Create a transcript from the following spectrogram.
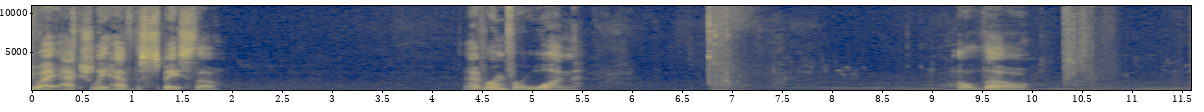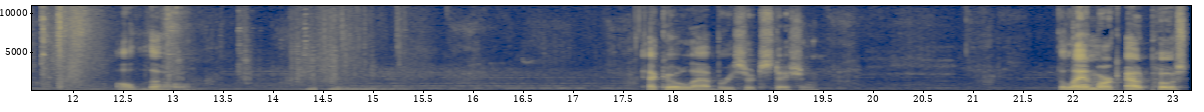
Do I actually have the space, though? I have room for one. Although... Although... Echo Lab Research Station. The landmark outpost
